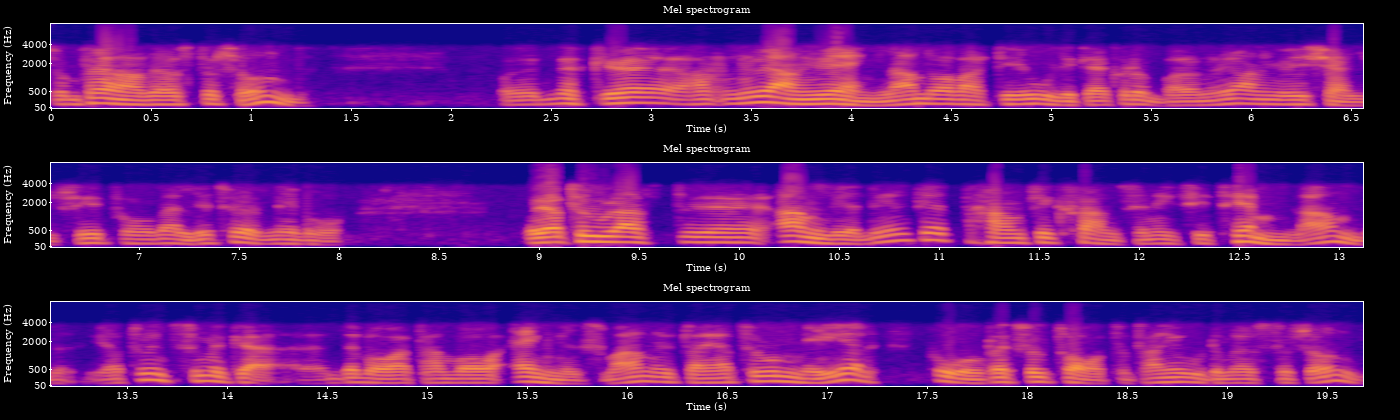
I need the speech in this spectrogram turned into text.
som tränade Östersund. Östersund. mycket, han, nu är han ju i England och har varit i olika klubbar och nu är han ju i Chelsea på väldigt hög nivå. Och jag tror att eh, anledningen till att han fick chansen i sitt hemland, jag tror inte så mycket eh, det var att han var engelsman utan jag tror mer på resultatet han gjorde med Östersund.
